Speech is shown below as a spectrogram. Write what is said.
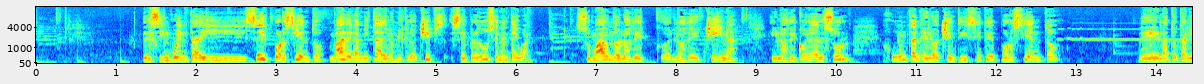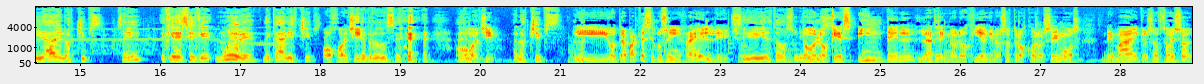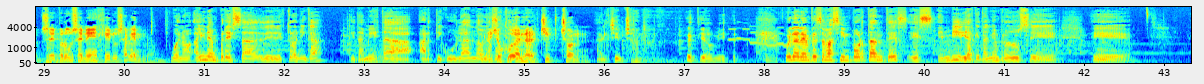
el 56%, más de la mitad de los microchips, se producen en Taiwán. Sumando los de, los de China y los de Corea del Sur, juntan el 87% de la totalidad de los chips. ¿sí? Es quiere decir que 9 de cada 10 chips Ojo al chip. se produce a, Ojo al chip. a los chips. Y otra parte se produce en Israel, de hecho. Sí, en Estados Unidos. Todo lo que es Intel, la tecnología que nosotros conocemos de Microsoft, todo eso, se producen en Jerusalén. Bueno, hay una empresa de electrónica que también está articulando la Ellos juegan de- al chip chon. al chip chon. Dios mío. Una de las empresas más importantes es Nvidia, que también produce eh,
